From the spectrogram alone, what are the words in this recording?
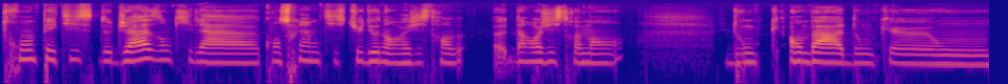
trompettiste de jazz. Donc il a construit un petit studio d'enregistrement donc en bas, donc euh,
